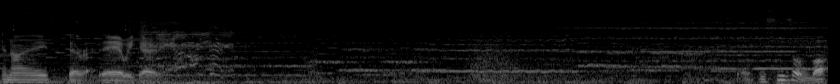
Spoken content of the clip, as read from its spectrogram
Can I ferret? There we go. This is a lot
